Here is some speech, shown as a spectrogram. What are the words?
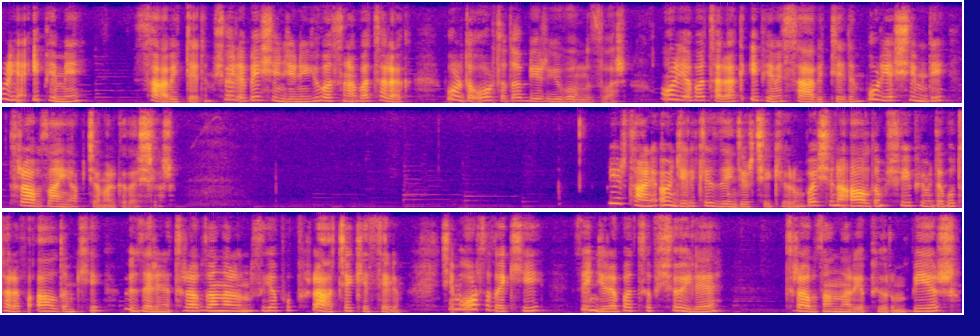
Buraya ipimi sabitledim. Şöyle 5.'nin yuvasına batarak burada ortada bir yuvamız var. Oraya batarak ipimi sabitledim. Buraya şimdi trabzan yapacağım arkadaşlar. Bir tane öncelikle zincir çekiyorum. Başını aldım. Şu ipimi de bu tarafa aldım ki üzerine trabzanlarımızı yapıp rahatça keselim. Şimdi ortadaki zincire batıp şöyle trabzanlar yapıyorum. 1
